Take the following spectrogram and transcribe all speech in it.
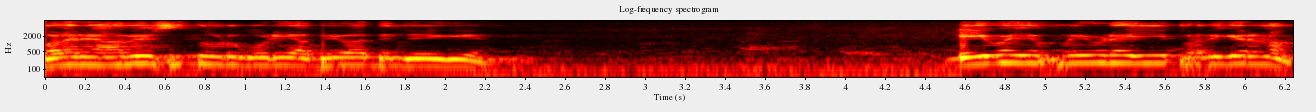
വളരെ ആവേശത്തോടു കൂടി അഭിവാദ്യം ചെയ്യുകയാണ്. ഡിവൈഎഫ്ഐയുടെ ഈ പ്രതികരണം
